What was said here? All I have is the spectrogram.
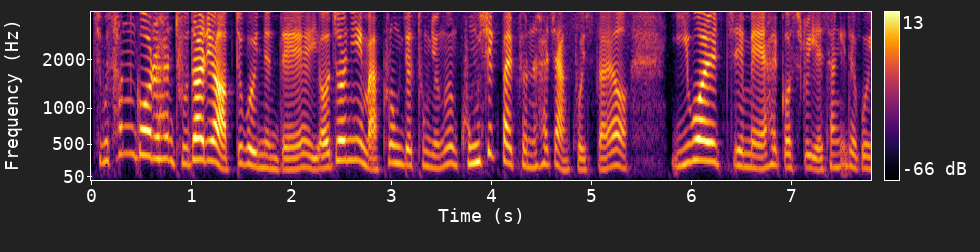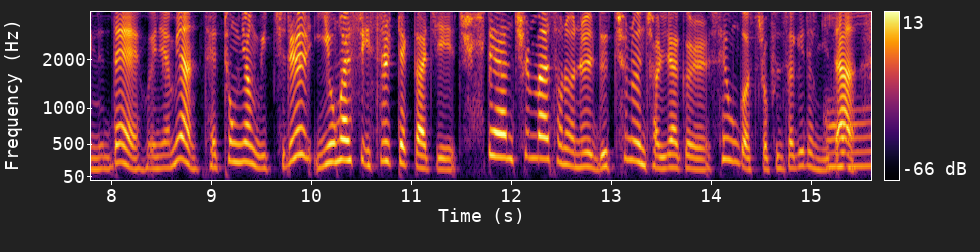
지금 선거를 한 두 달여 앞두고 있는데 여전히 마크롱 대통령은 공식 발표는 하지 않고 있어요. 2월쯤에 할 것으로 예상이 되고 있는데 왜냐하면 대통령 위치를 이용할 수 있을 때까지 최대한 출마 선언을 늦추는 전략을 세운 것으로 분석이 됩니다. 어.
